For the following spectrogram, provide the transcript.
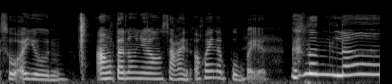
So ayun, ang tanong niya lang sa akin, okay na po ba yan? Ganun lang.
